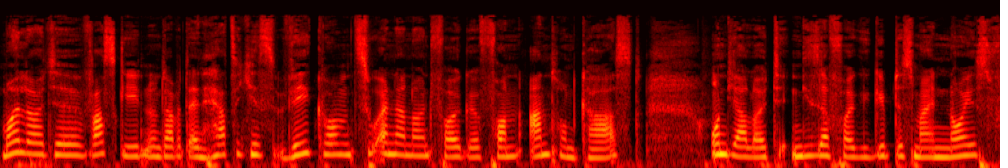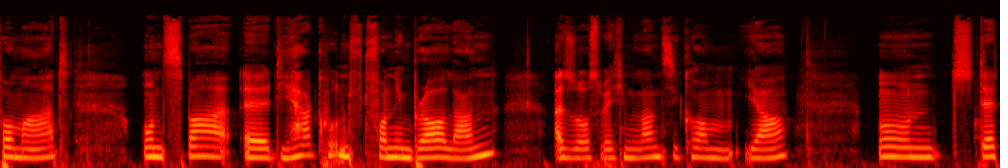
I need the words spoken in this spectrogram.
Moin Leute, was geht? Und damit ein herzliches Willkommen zu einer neuen Folge von Anton Cast. Und ja Leute, in dieser Folge gibt es mal ein neues Format. Und zwar äh, die Herkunft von den Brawlern. Also aus welchem Land sie kommen, ja. Und der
